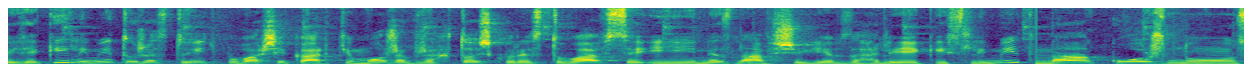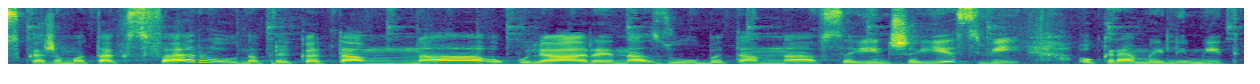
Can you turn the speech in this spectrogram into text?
який ліміт вже стоїть по вашій карті. Може, вже хтось користувався і не знав, що є взагалі якийсь ліміт на кожну, скажімо так, сферу, наприклад, там на окуляри, на зуби, там на все інше є свій окремий ліміт,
